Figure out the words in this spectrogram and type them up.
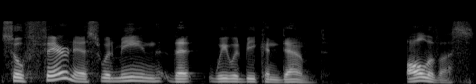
so fairness would mean that we would be condemned, all of us.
